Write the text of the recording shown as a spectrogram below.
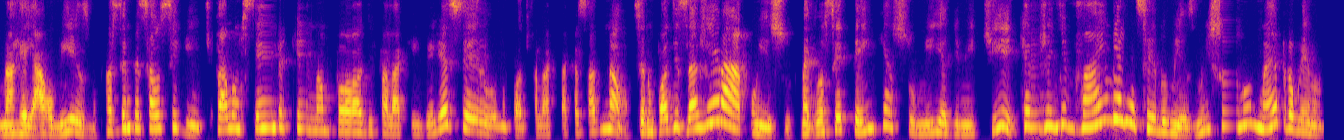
na Real mesmo, nós temos que pensar o seguinte, falam sempre que não pode falar que envelheceu, não pode falar que está cansado. Não, você não pode exagerar com isso, mas você tem que assumir admitir que a gente vai envelhecendo mesmo. Isso não é problema.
